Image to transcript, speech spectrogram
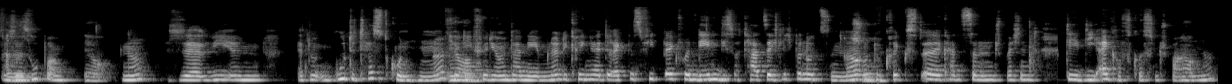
Das Also- ist ja super. Ja, Ne? Das ist ja wie ein, also gute Testkunden ne? für, Ja. die, für die Unternehmen. Ne? Die kriegen halt direktes Feedback von denen, die es auch tatsächlich benutzen. Ne? Und du kriegst, äh, kannst dann entsprechend die, die Einkaufskosten sparen. Ja. Ne?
